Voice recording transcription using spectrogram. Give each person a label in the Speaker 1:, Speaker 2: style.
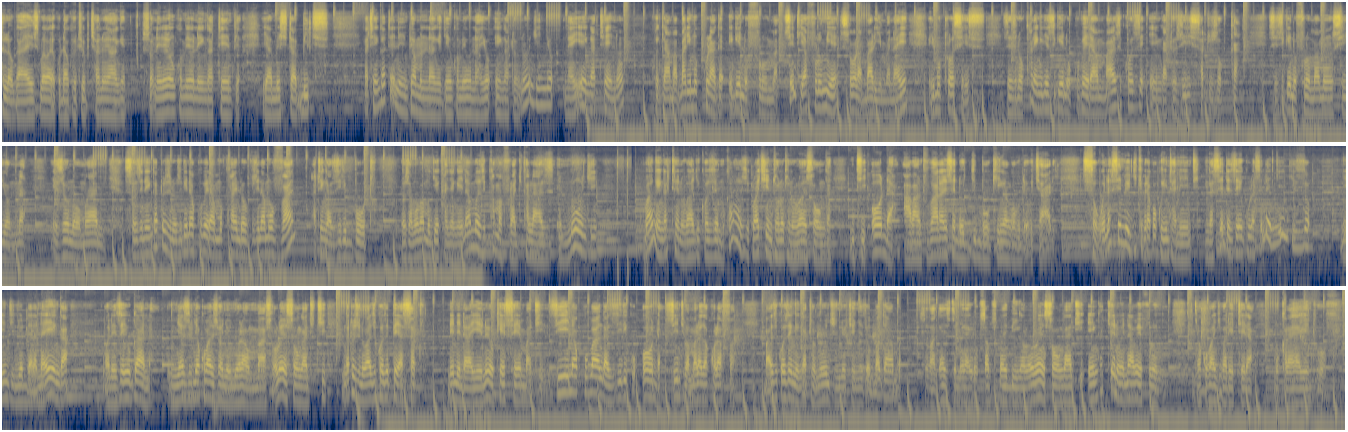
Speaker 1: hello guys mwebale kudda ku youtube channel yange. So nerero nkomyeyo n'engatta empya ya mr beats. Kati engatta eno empya munnange gyenkomyewo nayo engato nungi nnyo naye engatta eno kwegamba bali mu kulaga egenda ofuluma. Si nti yafulumye sobola balimba naye eri mu process. Zezino kale engeri gyezigenda okubeeramu bazikoze engato ziri ssatu zokka. Zezigenda ofuluma mu nsi yonna ezoono omwami. So zino engato zino zigenda kubeera mu kind of zinamu van ate nga ziri buutu loza muba mugyekanya nga erinamu zi camouflage colors ennungi. Kubanga engatta eno bagikoze mu colors lwaki ntonotono olwensonga nti order abantu balalise dde ogibuukinga ngaobudde bukyali. So wenasimbye ogikeberako ku intaneti nga sente zegula sente nyingi zo. Nyingi nnyo ddala. Naye nga wano eze uganda nyazinya kuba nzibanyonyolawo mu maaso. Olw'ensonga nti ki? Engato zino bazikoze peya ssatu. Nene endala yeeno yokka esemba nti zirina kuba nga ziri ku order si nti bamala gakola fa bazikoze nga engato nungi nnyo kyenyeza okubagamba so bagazi temerabira okusubscribinga olw'ensonga nti engato eno wenaaba efulumye nja kuba ngibaleetera mu kala yayo entuufu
